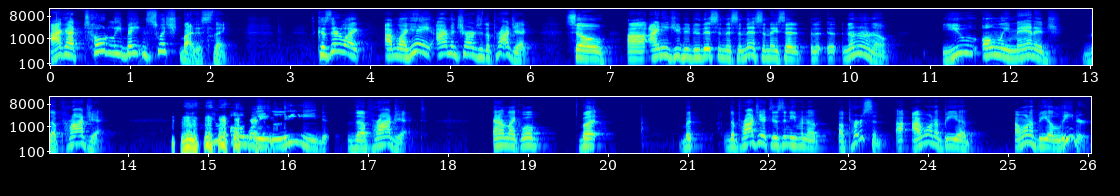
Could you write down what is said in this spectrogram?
I got totally bait and switched by this thing because they're like, I'm like, hey, I'm in charge of the project, so uh, I need you to do this and this and this. And they said, uh, uh, no, no, no, no, you only manage the project. You only lead the project. And I'm like, well, but, but the project isn't even a, a person. I, I want to be a, I want to be a leader.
